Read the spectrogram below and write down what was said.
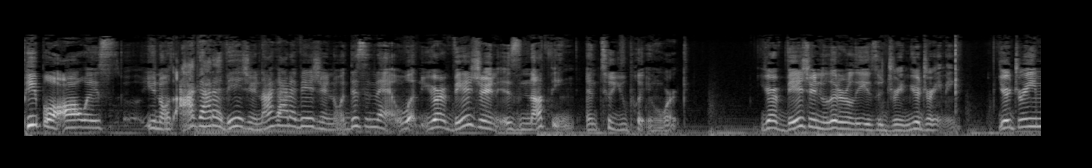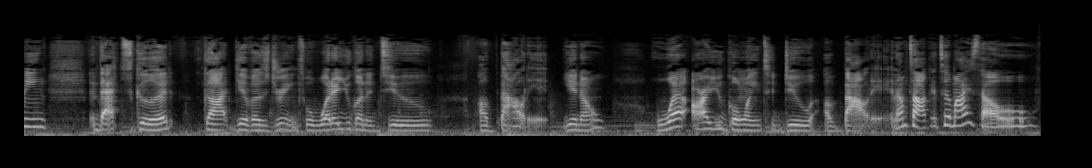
people are always you know i got a vision i got a vision or this and that. What your vision is nothing until you put in work. Your vision literally is a dream. You're dreaming. You're dreaming. That's good. God give us dreams. But what are you going to do about it you know? What are you going to do about it? And i'm talking to myself.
